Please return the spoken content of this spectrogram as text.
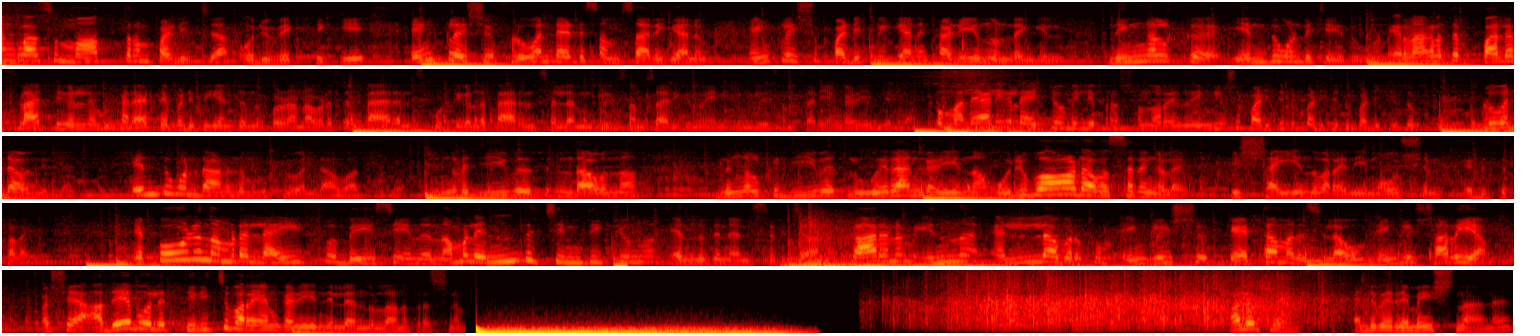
ഏഴാം ക്ലാസ് മാത്രം പഠിച്ച ഒരു വ്യക്തിക്ക് ഇംഗ്ലീഷ് ഫ്ലുവന്റ് ആയിട്ട് സംസാരിക്കാനും ഇംഗ്ലീഷ് പഠിപ്പിക്കാനും കഴിയുന്നുണ്ടെങ്കിൽ നിങ്ങൾക്ക് എന്തുകൊണ്ട് ചെയ്തുകൂടും എറണാകുളത്തെ പല ഫ്ലാറ്റുകളിലും കരാട്ടെ പഠിപ്പിക്കാൻ ചെന്നപ്പോഴാണ് അവിടുത്തെ പാരൻസ് കുട്ടികളുടെ പാരൻസ് എല്ലാം ഇംഗ്ലീഷ് സംസാരിക്കുന്നു. എനിക്ക് ഇംഗ്ലീഷ് സംസാരിക്കാൻ കഴിയുന്നില്ല. അപ്പോൾ മലയാളികളുടെ ഏറ്റവും വലിയ പ്രശ്നം എന്ന് പറയുന്നത് ഇംഗ്ലീഷ് പഠിച്ചിട്ടും പഠിച്ചിട്ടും പഠിച്ചിട്ടും ഫ്ലുവന്റ് ആവുന്നില്ല. എന്തുകൊണ്ടാണ് നമുക്ക് ഫ്ലുവന്റ് ആവാത്തത്? നിങ്ങളുടെ ജീവിതത്തിൽ ഉണ്ടാവുന്ന നിങ്ങൾക്ക് ജീവിതത്തിൽ ഉയരാൻ കഴിയുന്ന ഒരുപാട് അവസരങ്ങളെ ഈ ഷൈ എന്ന് പറയുന്ന ഇമോഷൻ എടുത്തു കളയും. എപ്പോഴും നമ്മുടെ ലൈഫ് ബേസ് ചെയ്യുന്നത് നമ്മൾ എന്ത് ചിന്തിക്കുന്നു എന്നതിനനുസരിച്ചാണ്. കാരണം ഇന്ന് എല്ലാവർക്കും ഇംഗ്ലീഷ് കേട്ടാൽ മനസ്സിലാവും ഇംഗ്ലീഷ് അറിയാം. പക്ഷേ അതേപോലെ തിരിച്ചു പറയാൻ കഴിയുന്നില്ല എന്നുള്ളതാണ് പ്രശ്നം. ഹലോ ഫ്രണ്ട്സ് എന്റെ പേര് രമേഷ് എന്നാണ്.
